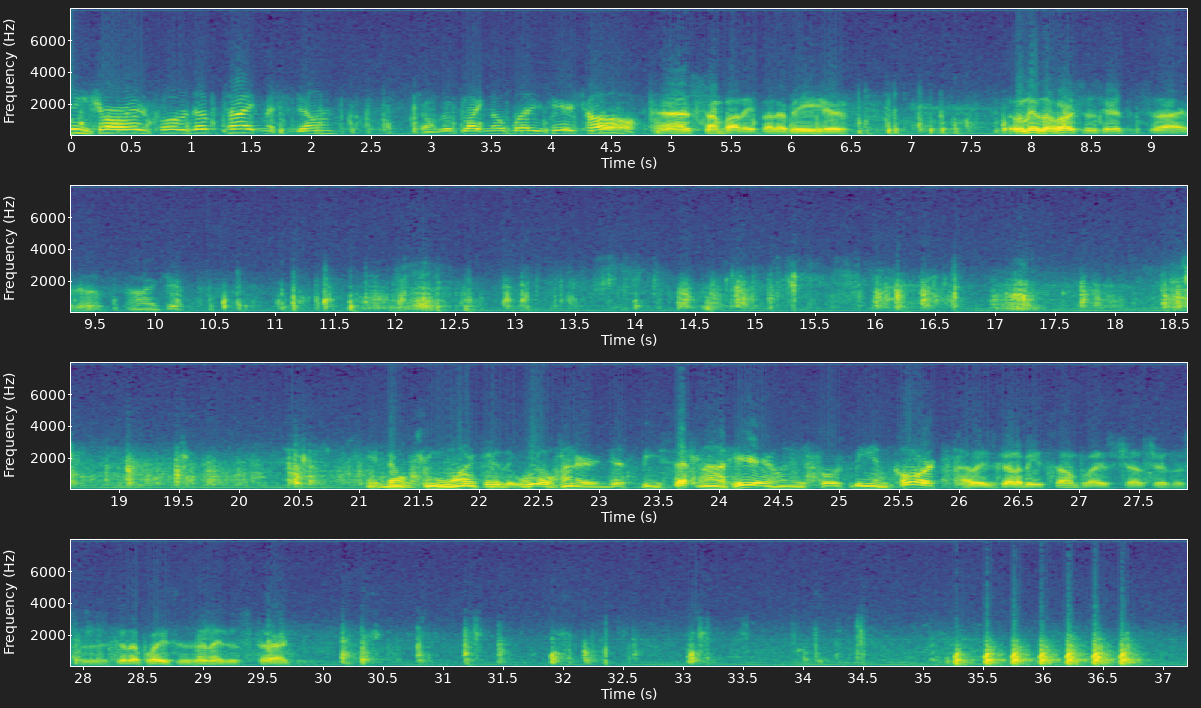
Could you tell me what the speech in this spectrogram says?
Everything sure is closed up tight, Mr. Dillon. Don't look like nobody's here at all. Uh, somebody better be here. We'll leave the horses here at the side, huh? All right, sir. It don't seem likely that Will Hunter would just be sitting out here when he's supposed to be in court. Well, he's got to be someplace, Chester. This is as good a place as any to start.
